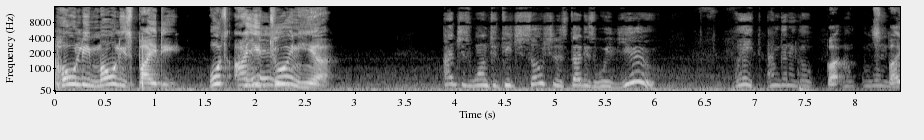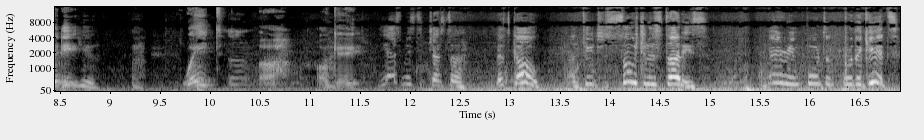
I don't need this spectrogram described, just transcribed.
Holy moly, Spidey! What are you doing here? I just want to teach social studies with you. Wait, I'm gonna go. But, I'm- I'm gonna Spidey- with you. Wait. Uh, okay. Yes, Mr. Chesther. Let's go and teach social studies. Very important for the kids.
